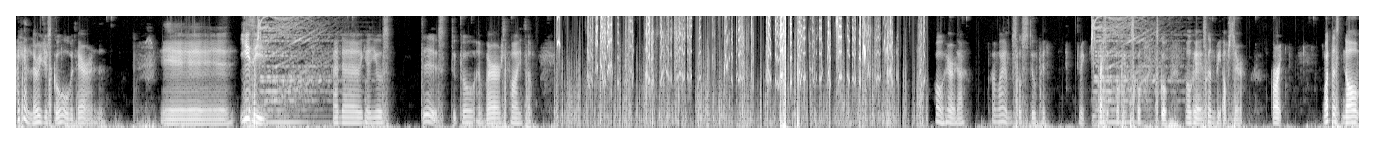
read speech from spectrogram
I can literally just go over there and uh, easy. And then we can use this to go and find some. Oh, here that. Oh, I am so stupid. let me press it. Okay, let's go. Let's go. Okay, it's gonna be upstairs. Alright. What does norm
